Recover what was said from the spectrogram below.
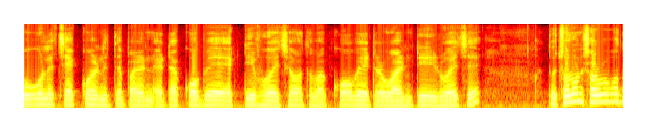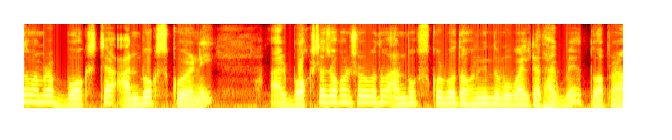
গুগলে চেক করে নিতে পারেন, এটা কবে অ্যাক্টিভ হয়েছে অথবা কবে এটার ওয়ারেন্টি রয়েছে। তো চলুন সর্বপ্রথম আমরা বক্সটা আনবক্স করে নিই। আর বক্সটা যখন সর্বপ্রথম আনবক্স করব, তখন কিন্তু মোবাইলটা থাকবে। তো আপনারা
